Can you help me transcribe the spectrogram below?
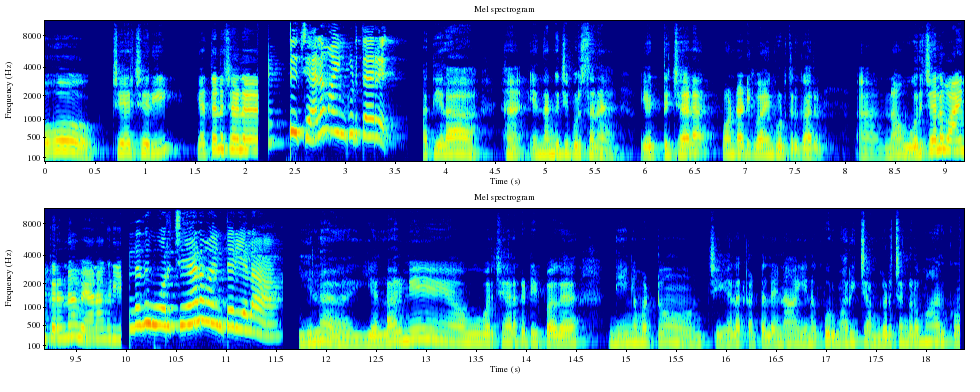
ஓஹோ சரி சரி. எத்தனை சேலை? பாத்தீங்களா என் தங்கச்சி புருஷனை எட்டு சேலை பொண்டாட்டிக்கு வாங்கி கொடுத்துருக்காரு. நான் ஒரு சேலை வாங்கி தரேன்னா தெரியலா? இல்ல எல்லாருமே ஒவ்வொரு சேலை கட்டியிருப்பாங்க. நீங்க மட்டும் சேலை கட்டலைன்னா எனக்கு ஒரு மாதிரி சங்கட சங்கடமா இருக்கும்.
